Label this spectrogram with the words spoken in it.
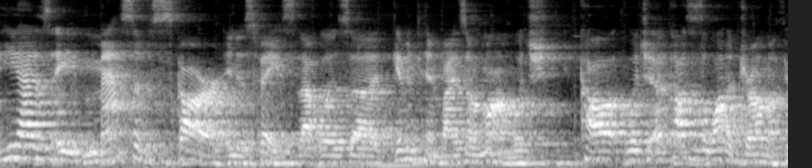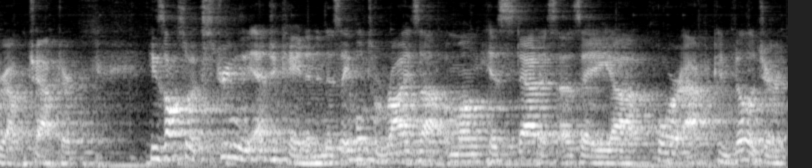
he has a massive scar in his face that was uh, given to him by his own mom, which ca- which uh, causes a lot of drama throughout the chapter. He's also extremely educated and is able to rise up among his status as a uh, poor African villager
